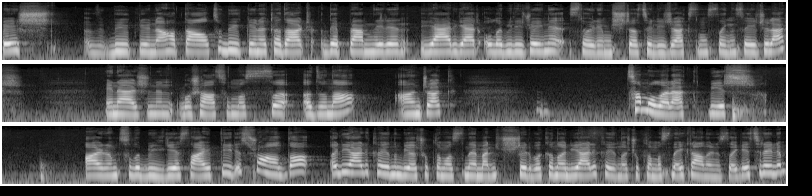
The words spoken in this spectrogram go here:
5 büyüklüğüne hatta 6 büyüklüğüne kadar depremlerin yer yer olabileceğini söylemişti hatırlayacaksınız sayın seyirciler. Enerjinin boşaltılması adına ancak tam olarak bir ayrıntılı bilgiye sahip değiliz. Şu anda Ali Yerlikaya'nın bir açıklamasını hemen İçişleri Bakanı Ali Yerlikaya'nın açıklamasını ekranlarınıza getirelim.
